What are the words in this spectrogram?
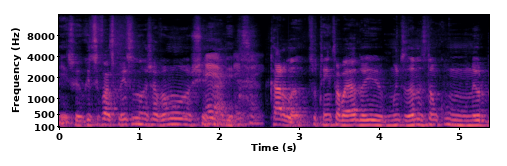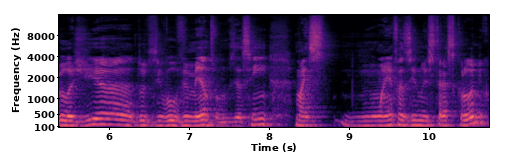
Isso, o que se faz com isso, nós já vamos chegar é, ali. Carla, tu tem trabalhado aí muitos anos então com neurobiologia do desenvolvimento, vamos dizer assim, mas uma ênfase no estresse crônico,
